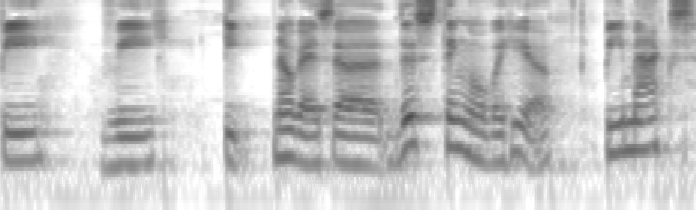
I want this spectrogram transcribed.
PVT. Now guys, uh, this thing over here Pmax,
